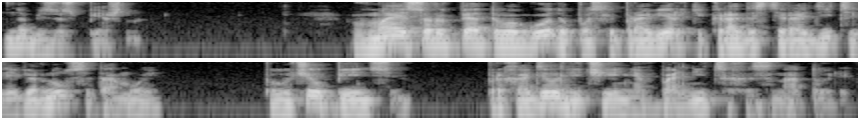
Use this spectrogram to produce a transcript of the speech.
но безуспешно. В мае 45 -го года после проверки к радости родителей вернулся домой. Получил пенсию. Проходил лечение в больницах и санаториях.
